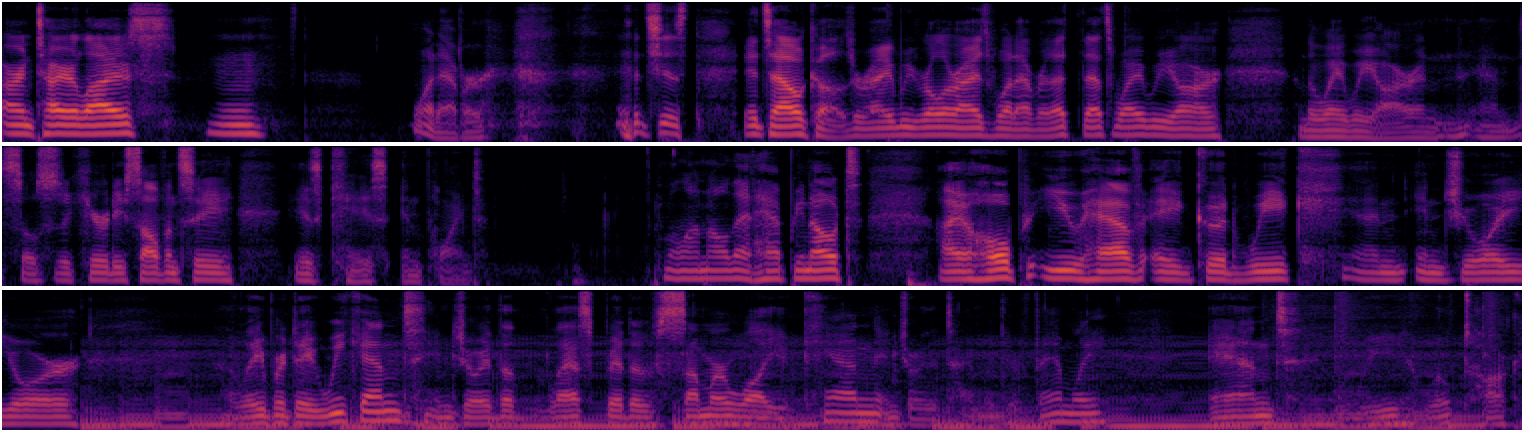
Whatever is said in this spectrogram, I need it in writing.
our entire lives, mm, whatever. it's just it's how it goes, right? We roll our eyes, whatever. That that's why we are the way we are, and and Social Security solvency is case in point. Well, on all that happy note, I hope you have a good week and enjoy your Labor Day weekend. Enjoy the last bit of summer while you can. Enjoy the time with your family and we will talk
